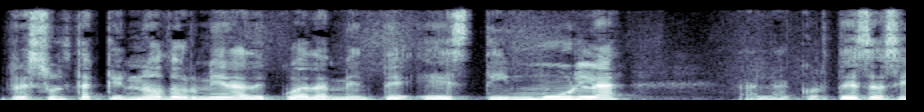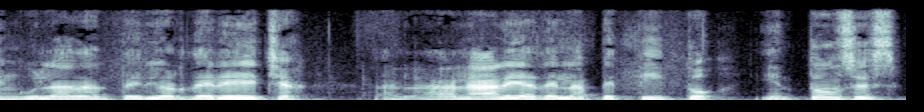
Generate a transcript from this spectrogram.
Resulta que no dormir adecuadamente estimula a la corteza cingulada anterior derecha, al área del apetito, y entonces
